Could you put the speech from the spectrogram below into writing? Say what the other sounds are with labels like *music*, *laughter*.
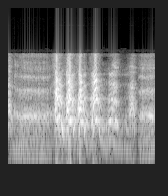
Uh... *laughs*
